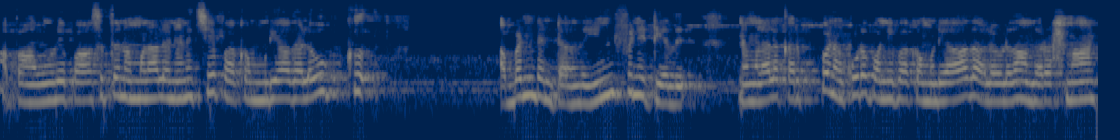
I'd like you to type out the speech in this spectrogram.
அப்போ அவனுடைய பாசத்தை நம்மளால் நினச்சே பார்க்க முடியாத அளவுக்கு அபண்டன்ட் அந்த இன்ஃபினிட்டி அது. நம்மளால் கற்பனை கூட பண்ணி பார்க்க முடியாத அளவில் தான் அந்த ரஹ்மான்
